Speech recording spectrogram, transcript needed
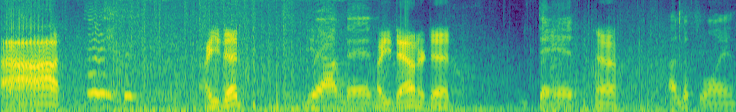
Ah! Are you dead? yeah, I'm dead. Are you down or dead? dead. Oh. I'm deploying.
